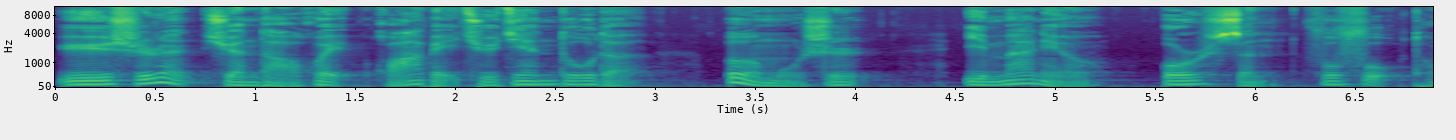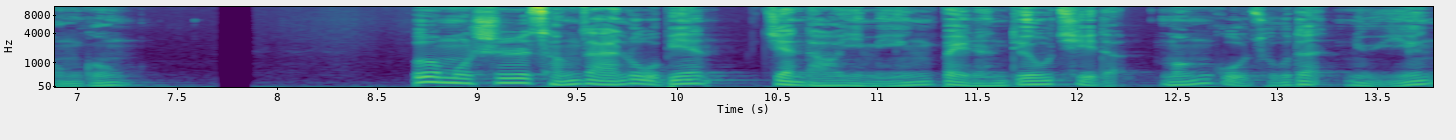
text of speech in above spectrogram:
与时任宣道会华北区监督的厄牧师 Emmanuel Orson 夫妇同工。厄牧师曾在路边见到一名被人丢弃的蒙古族的女婴。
